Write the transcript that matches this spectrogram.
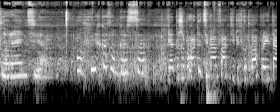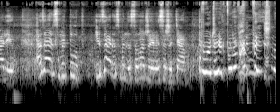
Флоренція. Ох, яка там краса. Я дуже багато цікавих фактів підготував про Італію. А зараз ми тут. І зараз ми насолоджуємося життям. Боже, як то романтично.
